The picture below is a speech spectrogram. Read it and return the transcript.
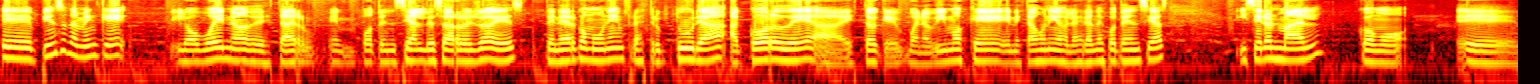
Eh, pienso también que lo bueno de estar en potencial desarrollo es tener como una infraestructura acorde a esto que, bueno, vimos que en Estados Unidos las grandes potencias hicieron mal como eh,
